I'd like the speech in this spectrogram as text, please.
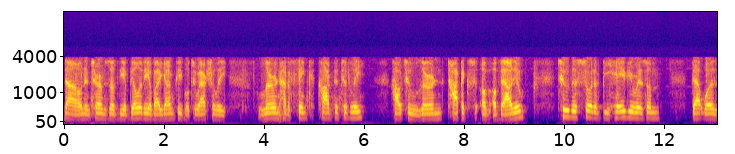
down in terms of the ability of our young people to actually learn how to think cognitively, how to learn topics of, of value, to this sort of behaviorism that was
